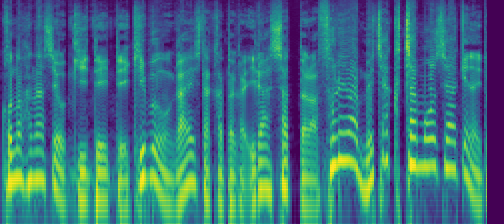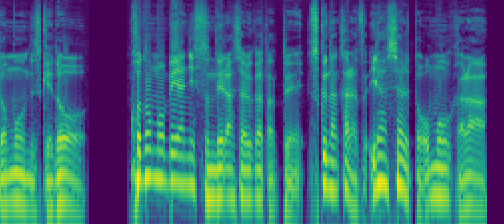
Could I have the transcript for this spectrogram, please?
この話を聞いていて気分を害した方がいらっしゃったら、それはめちゃくちゃ申し訳ないと思うんですけど、子供部屋に住んでらっしゃる方って少なからずいらっしゃると思うから、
